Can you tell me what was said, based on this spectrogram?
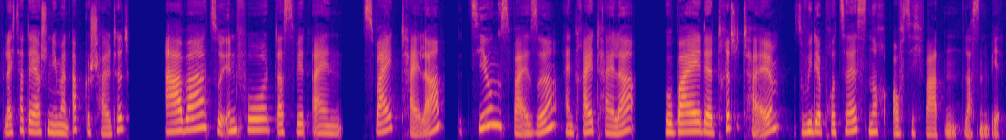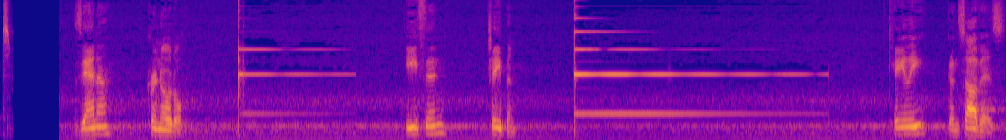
vielleicht hat da ja schon jemand abgeschaltet. Aber zur Info, das wird ein Zweiteiler beziehungsweise ein Dreiteiler wobei der dritte Teil sowie der Prozess noch auf sich warten lassen wird. Xana Kernodle. Ethan Chapin. Kaylee Gonzalez.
